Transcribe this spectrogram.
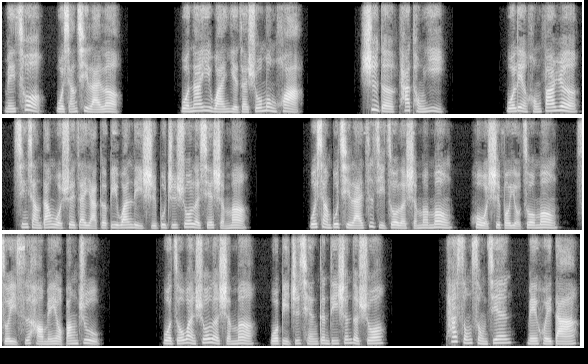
没错，我想起来了，我那一晚也在说梦话。是的，他同意。我脸红发热，心想：当我睡在雅各臂弯里时，不知说了些什么。我想不起来自己做了什么梦，或我是否有做梦，所以丝毫没有帮助。我昨晚说了什么？我比之前更低声地说。他耸耸肩，没回答。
